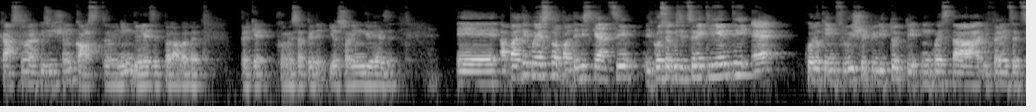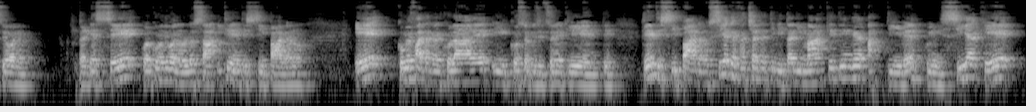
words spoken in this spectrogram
Customer Acquisition Cost in inglese, però vabbè, perché come sapete io sono inglese. E a parte questo, a parte gli scherzi, il costo di acquisizione clienti è quello che influisce più di tutti in questa differenziazione perché se qualcuno di voi non lo sa, i clienti si pagano. E come fate a calcolare il costo di acquisizione clienti? I clienti si pagano sia che facciate attività di marketing attive, quindi sia che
